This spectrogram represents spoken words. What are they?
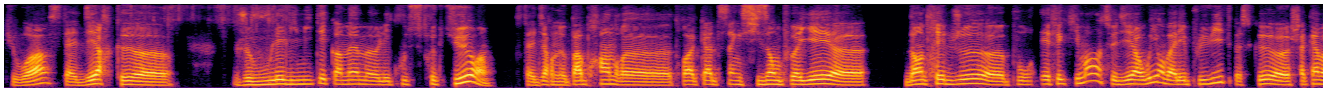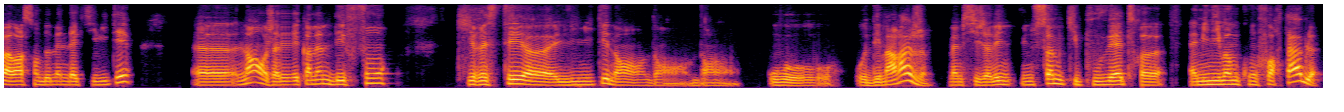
tu vois. C'est-à-dire que euh, je voulais limiter quand même les coûts de structure, c'est-à-dire ne pas prendre 3, 4, 5, 6 employés d'entrée de jeu pour effectivement se dire oui, on va aller plus vite parce que chacun va avoir son domaine d'activité. non, j'avais quand même des fonds qui restaient limités dans, dans, dans au, démarrage, même si j'avais une, somme qui pouvait être euh, un minimum confortable,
